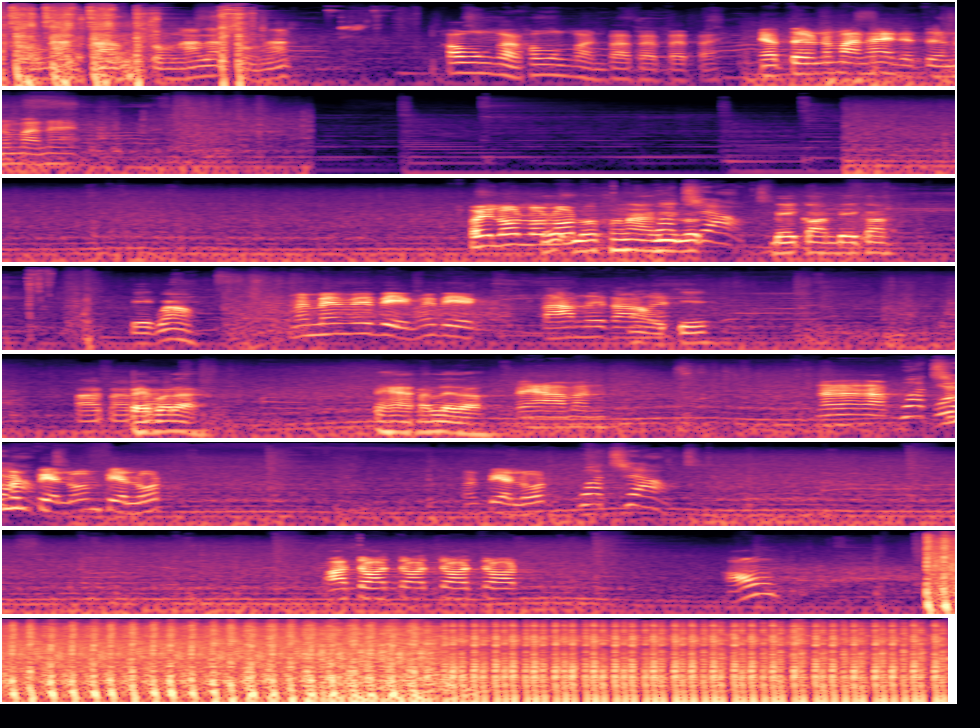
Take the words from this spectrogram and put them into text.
สองนัดตามสองนัดละสองนัด เข้าวงก่อนเข้าวงก่อนไปไปไปไปเดี๋ยวเติมน้ำมันให้เดี๋ยวเติมน้ำมันให้เฮ้ยรถรถรถรถข้างหน้าพี่รถ Watch out เบรกก่อนเบรกก่อนเบรกเปล่าไม่ไม่ไม่เบรกไม่เบรกตามเลยตามอ่าเลโอยเคไปไปไปปะล่ะไปหามันเลยเหรอไปหามันนั่นนั่นนั่น Watch โอ้ยมัน out เปลี่ยนรถมันเปลี่ยนรถมันเปลี่ยนรถ Watch out! อะจอดจอดจอดจอด เอา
